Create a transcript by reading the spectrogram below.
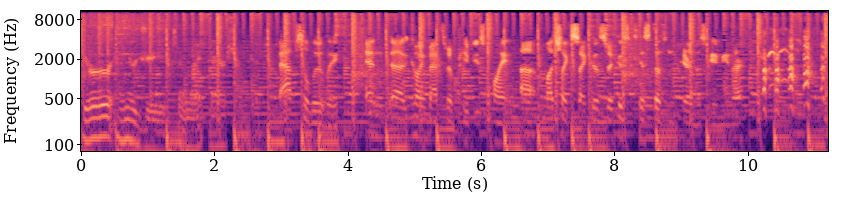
pure energy to Nightmare Circus? Absolutely. And uh, going back to a previous point, uh, much like Psycho Circus, Kiss doesn't appear in this game either.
